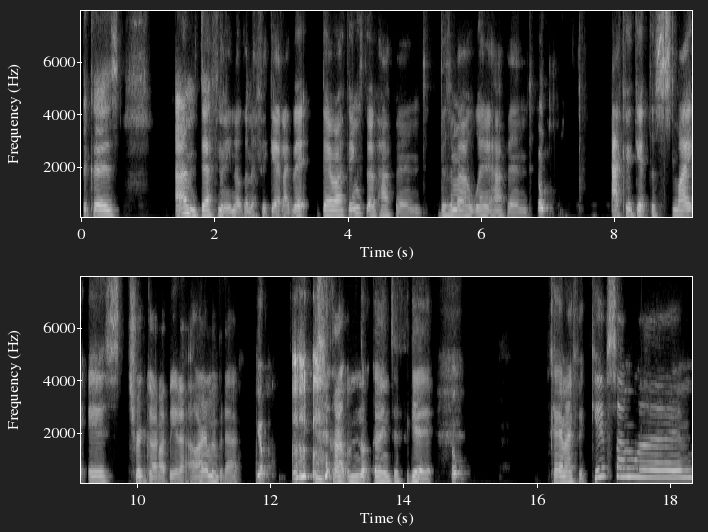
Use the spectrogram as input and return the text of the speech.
because I'm definitely not gonna forget. Like there, there are things that have happened. Doesn't matter when it happened. Oh. I could get the slightest trigger and I'd be like, oh, I remember that. Yep. I'm not going to forget. Oh. can I forgive someone?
